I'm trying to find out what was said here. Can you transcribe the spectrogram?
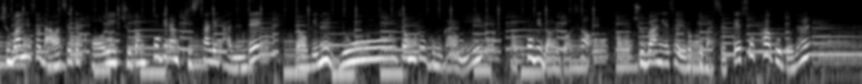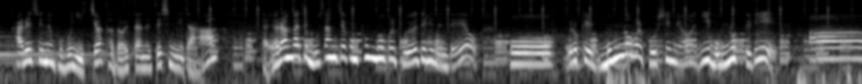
주방에서 나왔을 때 거의 주방 폭이랑 비슷하게 가는데 여기는 요 정도 공간이 더 폭이 넓어서 주방에서 이렇게 봤을 때 소파 부분을 가릴 수 있는 부분이 있죠. 더 넓다는 뜻입니다. 자, 11가지 무상 제공 품목을 보여드리는데요. 어, 이렇게 목록을 보시면 이 목록들이 아,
